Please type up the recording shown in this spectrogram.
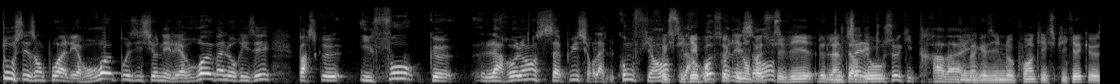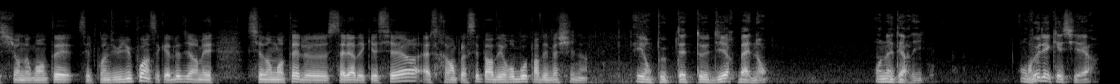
tous ces emplois, les repositionner, les revaloriser, parce qu'il faut que la relance s'appuie sur la confiance, la pour ceux qui n'ont pas suivi de l'interview tous ceux qui travaillent. du magazine Le Point qui expliquait que si on augmentait, c'est le point de vue du point, c'est qu'à le dire, mais si on augmentait le salaire des caissières, elle serait remplacée par des robots, par des machines. Et on peut peut-être dire, ben non, on interdit. On, veut des caissières.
